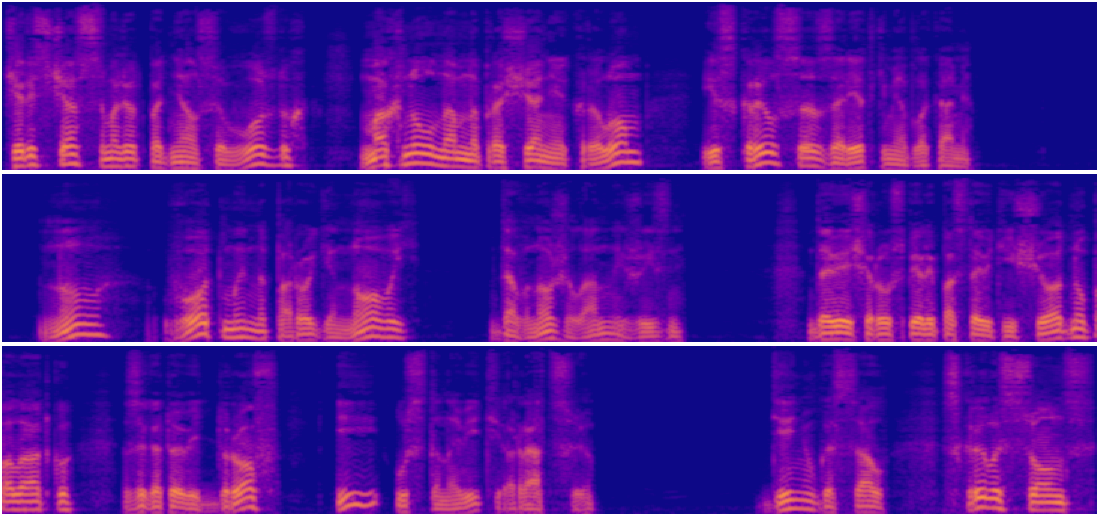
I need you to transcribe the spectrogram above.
Через час самолет поднялся в воздух, махнул нам на прощание крылом и скрылся за редкими облаками. Ну, вот мы на пороге новой, давно желанной жизни. До вечера успели поставить еще одну палатку, заготовить дров и установить рацию. День угасал, скрылось солнце,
